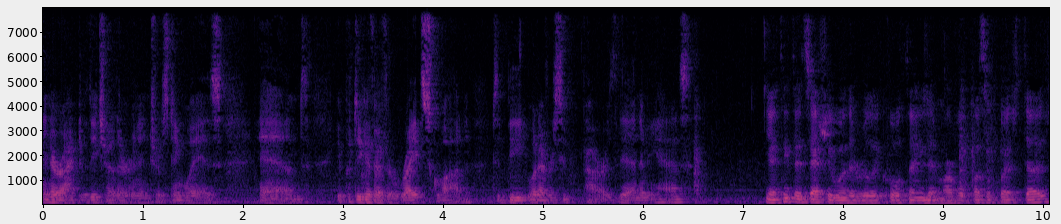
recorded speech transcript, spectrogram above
interact with each other in interesting ways, and you put together the right squad to beat whatever superpowers the enemy has. Yeah, I think that's actually one of the really cool things that Marvel Puzzle Quest does,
